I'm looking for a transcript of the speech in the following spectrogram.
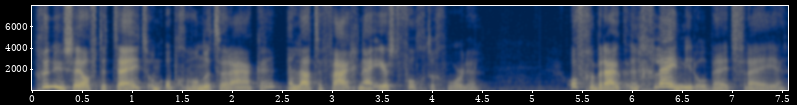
Gun u zelf de tijd om opgewonden te raken en laat de vagina eerst vochtig worden. Of gebruik een glijmiddel bij het vrijen.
